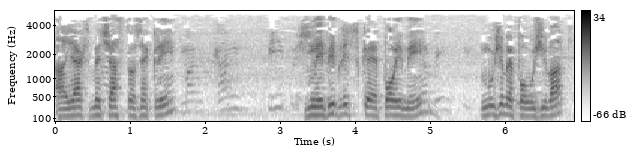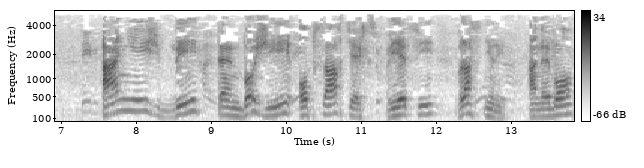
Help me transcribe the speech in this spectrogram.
A jak jsme často řekli, my biblické pojmy můžeme používat, aniž by ten boží obsah těch věcí vlastnili, anebo.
